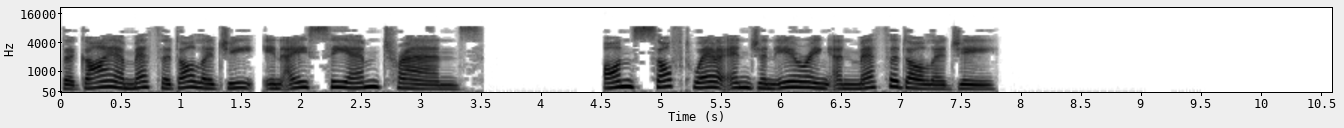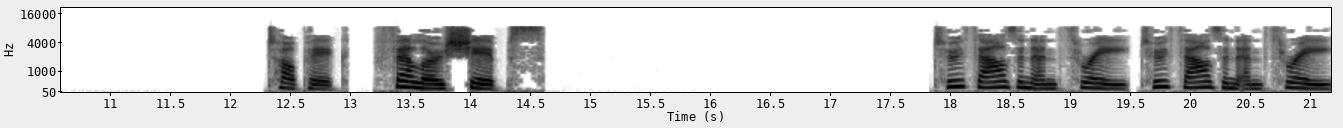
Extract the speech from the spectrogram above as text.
the Gaia Methodology in ACM Trans. On Software Engineering and Methodology. Fellowships 2003 2003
